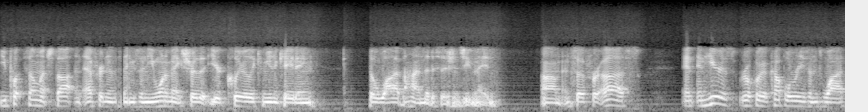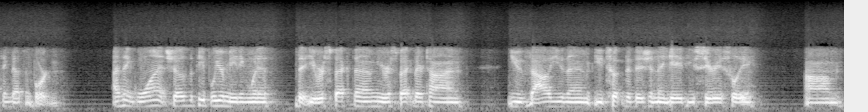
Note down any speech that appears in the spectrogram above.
you put so much thought and effort into things and you want to make sure that you're clearly communicating the why behind the decisions you've made. Um, and so for us, and, and here's real quick a couple reasons why I think that's important. I think one, it shows the people you're meeting with that you respect them, you respect their time, you value them, you took the vision they gave you seriously, um,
